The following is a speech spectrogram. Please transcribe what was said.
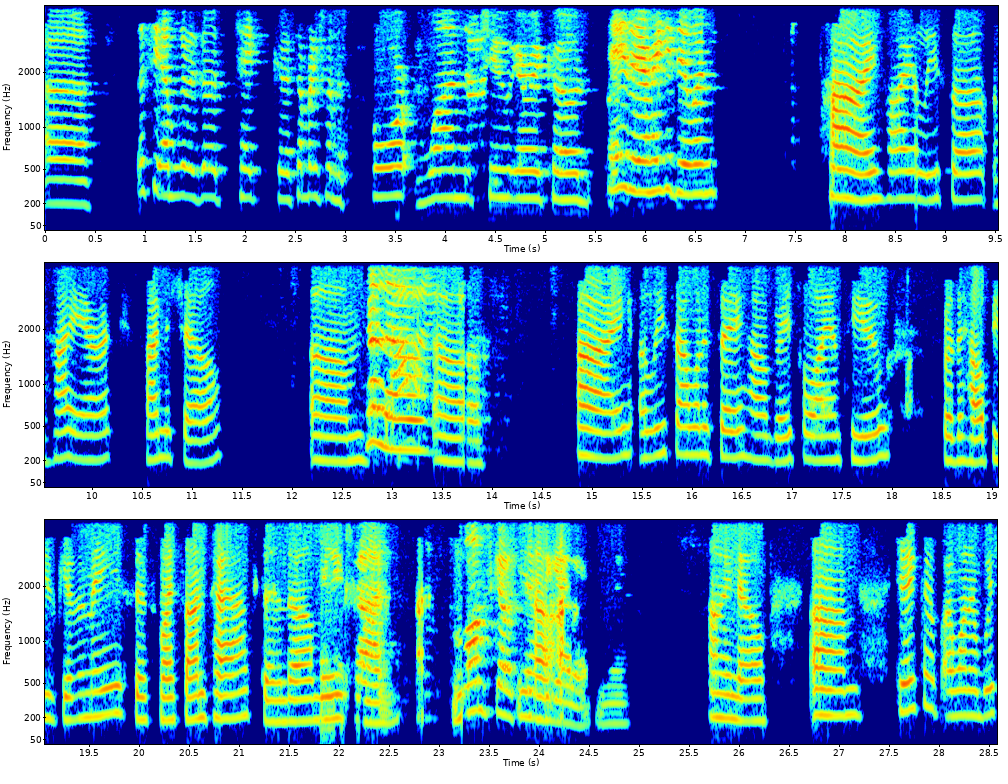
Uh, let's see. I'm gonna go take uh, somebody from the four one two area code. Hey there, how you doing? Hi, hi, Elisa. Hi, Erik. Hi, Michelle. Um, Hello. uh, hi, Elisa. I want to say how grateful I am to you for the help you've given me since my son passed, and um, Anytime. Mom's got to stick Yeah. together. Yeah. I know. Um, Jacob, I want to wish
